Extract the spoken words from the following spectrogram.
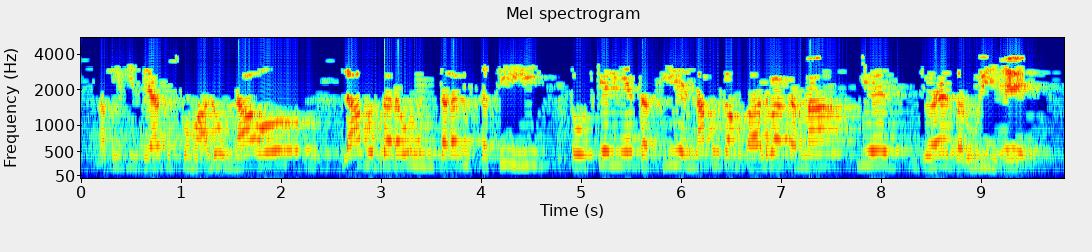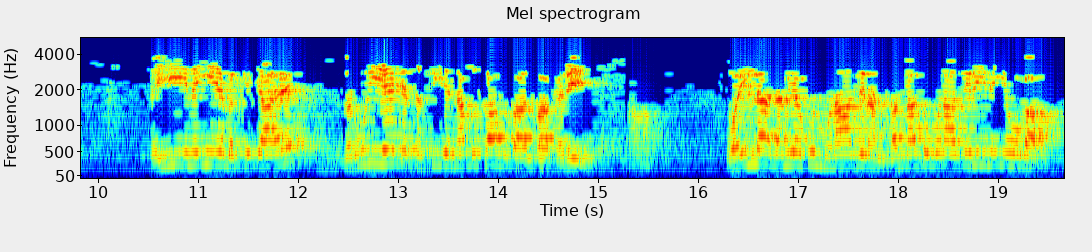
نقل کی صحت اس کو معلوم نہ ہو، لا بد له من طلب التصحیح تو اس کے لیے تصحیح نقل کا مطالبہ کرنا یہ جو ہے ضروری ہے۔ صحیح نہیں ہے بلکہ کیا ہے؟ ضروری ہے کہ تصحیح نقل کا مطالبہ کرے۔ ہاں۔ وَإِلَّا لَمْ يَكُن مُنَاظِرًا، ورنہ تو مناظر ہی نہیں ہوگا۔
